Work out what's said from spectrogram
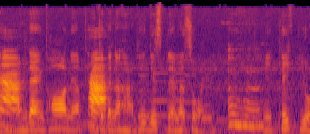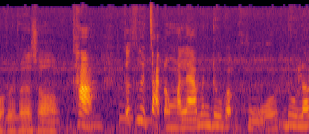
หค่ะอมแดงทอดเนี่ยค่ะมันจะเป็นอาหารที่ดิสเพลย์แล้วสวย อือหือมีพริกหยวกอะไรเขาจะชอบ ค่ะ ก็คือจัดออกมาแล้วมันดูแบบโหดูแล้ว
